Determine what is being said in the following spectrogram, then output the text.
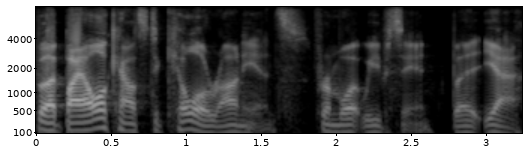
but by all accounts, to kill Iranians, from what we've seen. But yeah,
